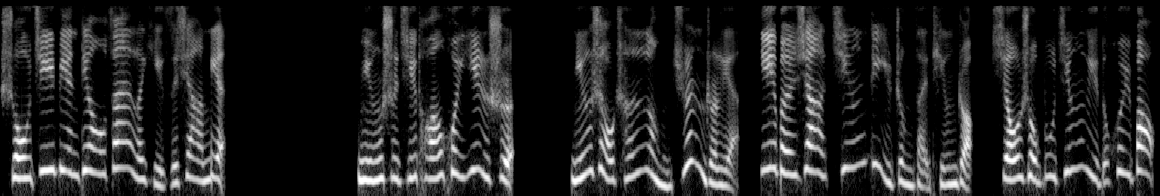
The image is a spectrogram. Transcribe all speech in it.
手机便掉在了椅子下面。宁氏集团会议室，宁少臣冷峻着脸，一本下金地正在听着销售部经理的汇报。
